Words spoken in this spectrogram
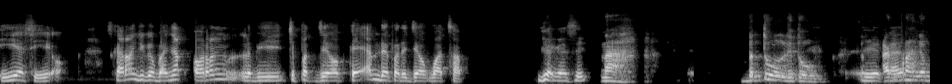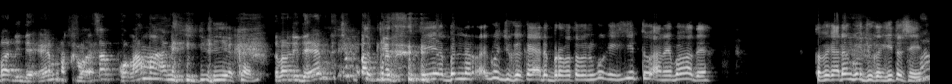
Iya sih. Sekarang juga banyak orang lebih cepet jawab DM daripada jawab WhatsApp. Iya gak sih? Nah, betul itu. Iya kan? Aku pernah nyoba di DM pas WhatsApp kok lama nih. Iya kan? Coba di DM cepet gitu. iya bener. Aku juga kayak ada beberapa temen gue kayak gitu. Aneh banget ya. Tapi kadang gue juga gitu sih.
